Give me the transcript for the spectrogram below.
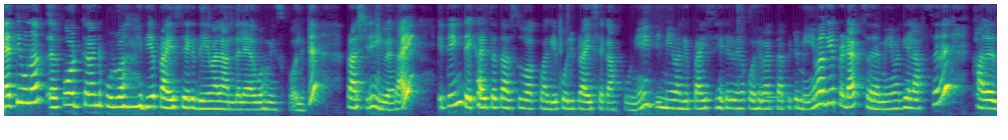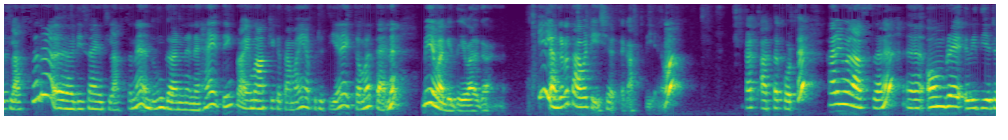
නැති වුණත් ෆෝඩ් කරන්න පුළුවන් විදිය ප්‍රයිස් එක දේවල් අන්දලා යවුවම ඉස්කෝලේට ප්‍රශ්නය ඉවරයි. ඉතින් දෙකයි සත අසුවක් වගේ පොඩි ප්‍රයිස් එකක් වුණේ. ඉතින් මේ වගේ ප්‍රයිස් එකකට වෙන කොහෙවත් අපිට මේ වගේ ප්‍රොඩක්ට්ස් මේ වගේ ලස්සන කලර්ස් ලස්සන ඩිසයින්ස් ලස්සන ඇඳුම් ගන්න නැහැ. ඉතින් ප්‍රයිමාර්ක් එක තමයි අපිට තියෙන එකම තැන මේ වගේ දේවල් ගන්න. ඊළඟට තව ටී-ෂර්ට් එකක් තියෙනවා. ඒත් අතකොට හරිම ලස්සන ඔම්බ්‍රේ විදියට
